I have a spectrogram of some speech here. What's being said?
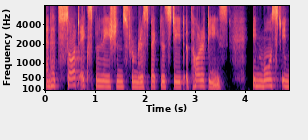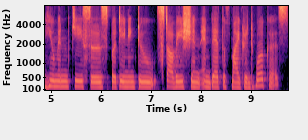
and had sought explanations from respective state authorities in most inhuman cases pertaining to starvation and death of migrant workers.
